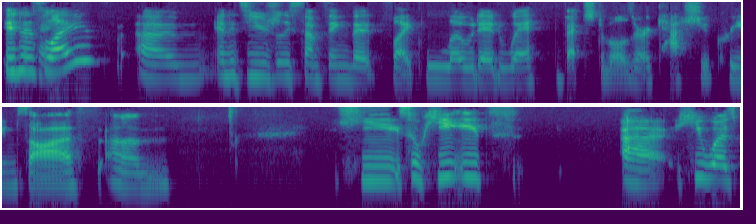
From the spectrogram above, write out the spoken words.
in his okay. life. Um, and it's usually something that's like loaded with vegetables or a cashew cream sauce. Um, he so he eats uh, he was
